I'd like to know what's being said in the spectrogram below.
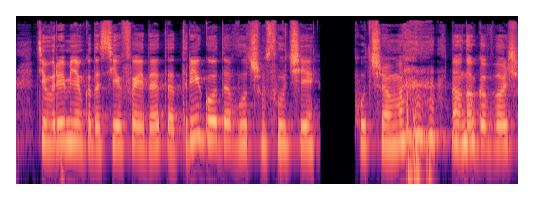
Тем временем, когда CFA, да, это три года в лучшем случае, в худшем намного больше.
